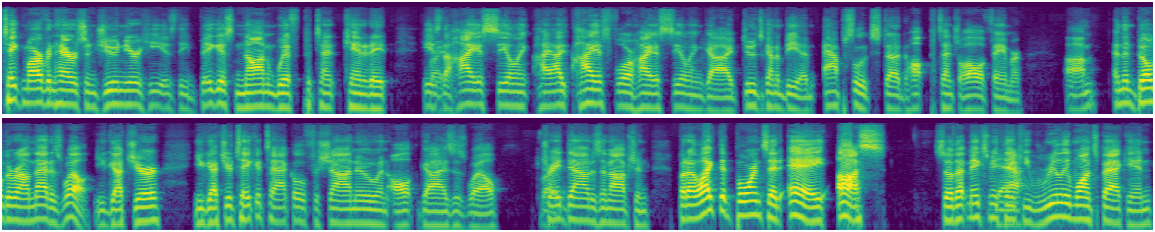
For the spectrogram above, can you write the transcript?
take Marvin Harrison Jr. He is the biggest non-whiff potent candidate. He is Right. the highest ceiling, high, highest floor, highest ceiling guy. Dude's going to be an absolute stud, potential Hall of Famer. Um, and then build around that as well. You got your you got your take a tackle Fashanu and Alt guys as well. Trade down is an option. But I like that Bourne said A, us. So that makes me think he really wants back in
